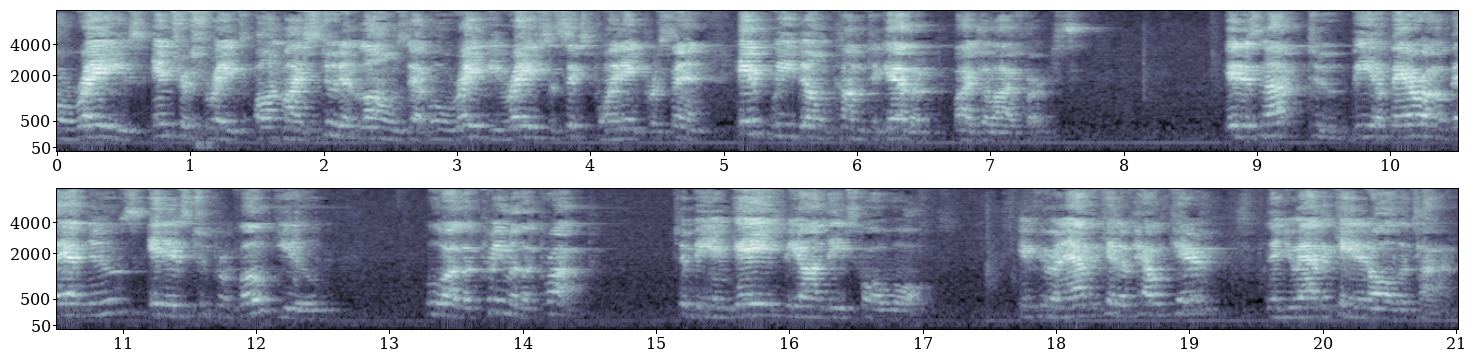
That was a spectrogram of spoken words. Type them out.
or raise interest rates on my student loans that will be raised to 6.8% if we don't come together by July 1st. It is not to be a bearer of bad news. It is to provoke you, who are the cream of the crop, to be engaged beyond these four walls. If you're an advocate of health care, then you advocate it all the time.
